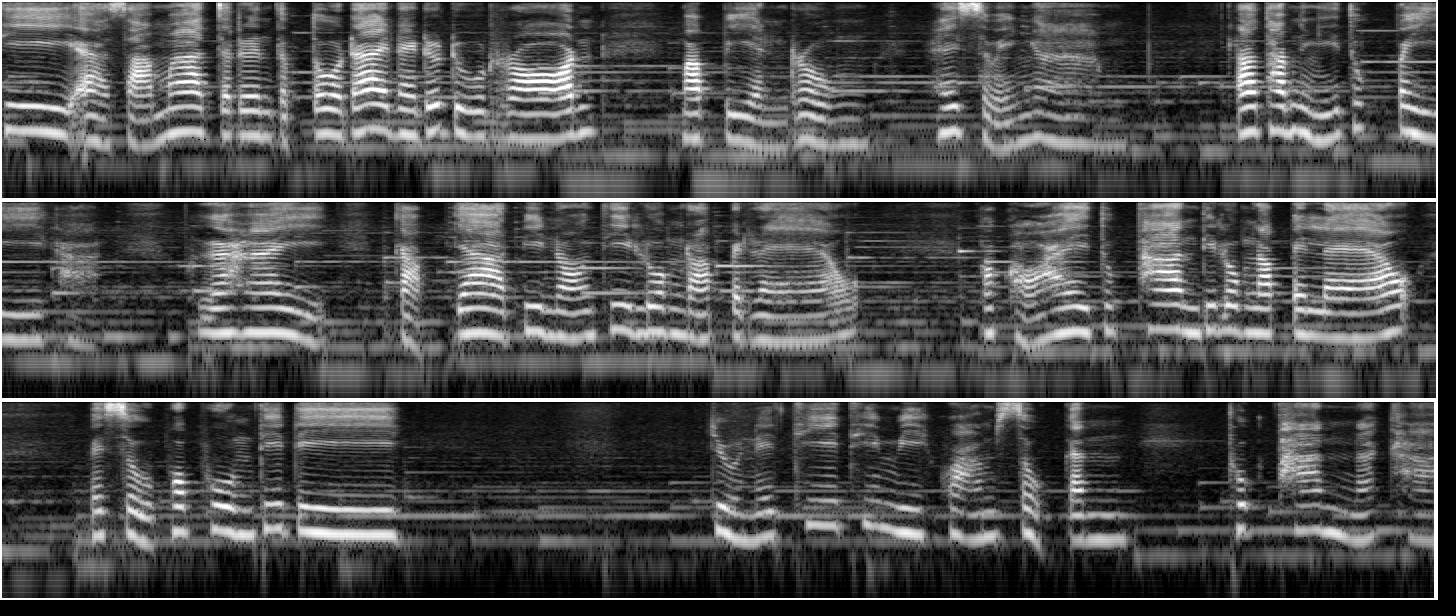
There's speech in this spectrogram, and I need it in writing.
ที่สามารถเจริญเติบโตได้ในฤดูร้อน มาเปลี่ยนลงให้สวยงาม เราทำอย่างนี้ทุกปีค่ะ เพื่อให้กับญาติพี่น้องที่ล่วงรับไปแล้ว ก็ขอให้ทุกท่านที่ล่วงรับไปแล้ว ไปสู่ภพภูมิที่ดี อยู่ในที่ที่มีความสุขกันทุกท่านนะคะ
